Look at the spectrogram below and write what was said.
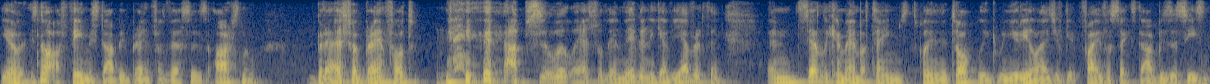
you know, it's not a famous derby, Brentford versus Arsenal, but it is for Brentford. Mm. Absolutely is for them. They're going to give you everything. And certainly can remember times playing in the top league when you realise you've got five or six derbies a season.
